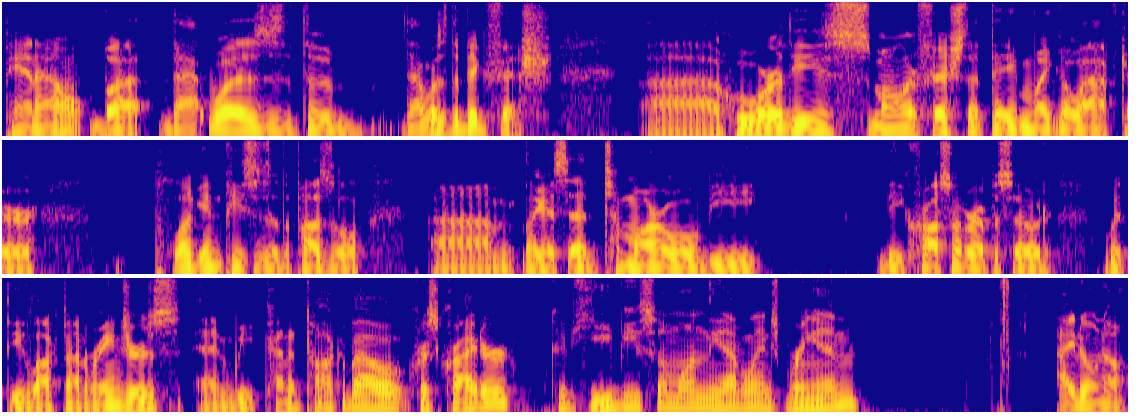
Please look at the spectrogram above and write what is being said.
pan out, but that was the that was the big fish. Uh, who are these smaller fish that they might go after? Plug in pieces of the puzzle. Um, like I said, tomorrow will be the crossover episode with the Locked On Rangers, and we kind of talk about Chris Kreider. Could he be someone the Avalanche bring in? I don't know.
